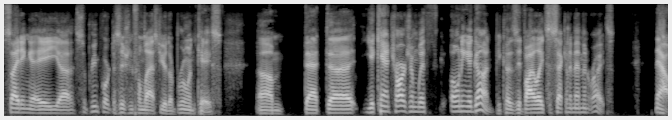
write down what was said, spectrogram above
citing a uh, Supreme Court decision from last year, the Bruen case, um, that uh, you can't charge him with owning a gun because it violates the Second Amendment rights. Now,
